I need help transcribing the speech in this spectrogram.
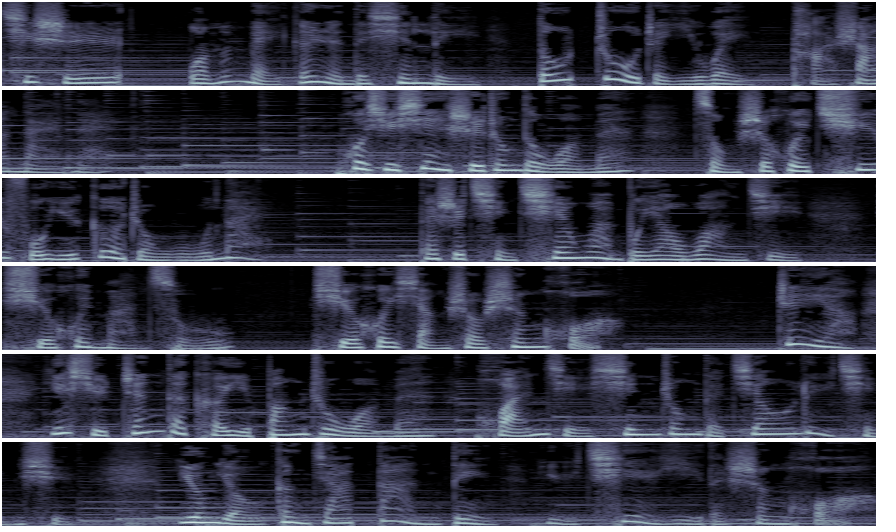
其实，我们每个人的心里都住着一位塔莎奶奶。或许现实中的我们总是会屈服于各种无奈，但是请千万不要忘记学会满足，学会享受生活，这样也许真的可以帮助我们缓解心中的焦虑情绪，拥有更加淡定与惬意的生活。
